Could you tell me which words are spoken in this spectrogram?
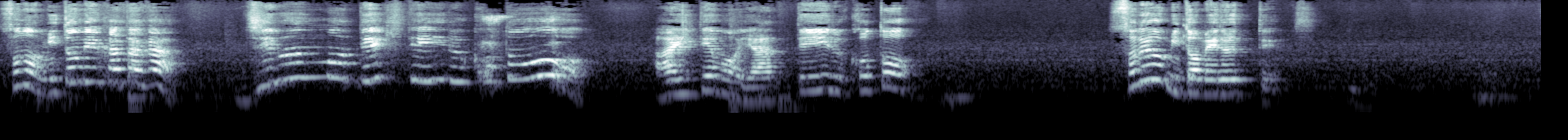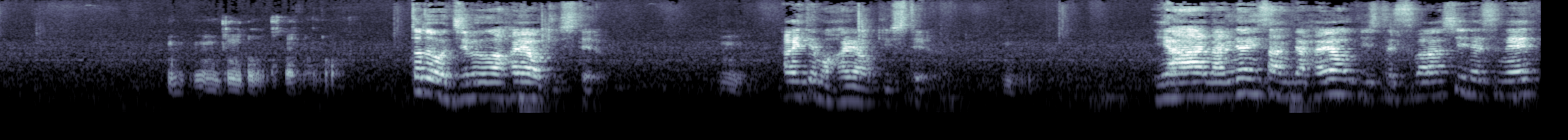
その認め方が自分もできていることを相手もやっていることそれを認めるっていうんです。例えば自分は早起きしてる。うん。相手も早起きしてる。いやー何々さんって早起きして素晴らしいですね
